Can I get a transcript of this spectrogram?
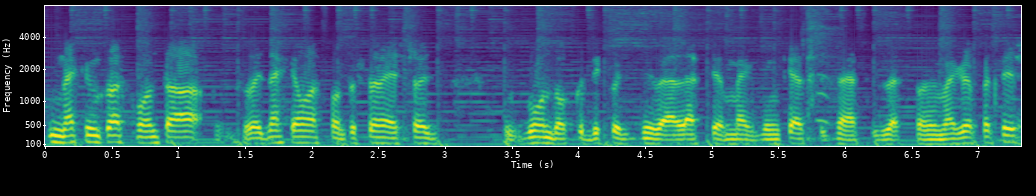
nekünk azt mondta, vagy nekem azt mondta személyes, hogy gondolkodik, hogy mivel lepjen meg minket, hogy lehet, hogy lesz valami meglepetés.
